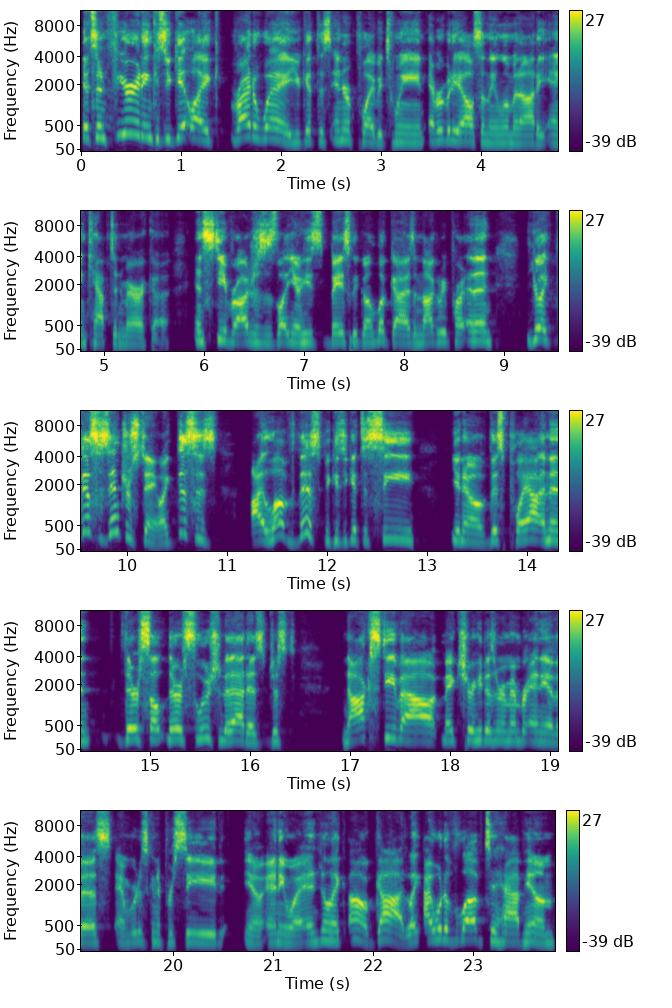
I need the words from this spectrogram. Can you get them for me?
it's infuriating because you get like right away you get this interplay between everybody else in the illuminati and captain america and steve rogers is like you know he's basically going look guys i'm not going to be part and then you're like this is interesting like this is i love this because you get to see you know this play out and then their, their solution to that is just knock Steve out, make sure he doesn't remember any of this, and we're just going to proceed, you know, anyway. And you're like, oh God, like I would have loved to have him,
